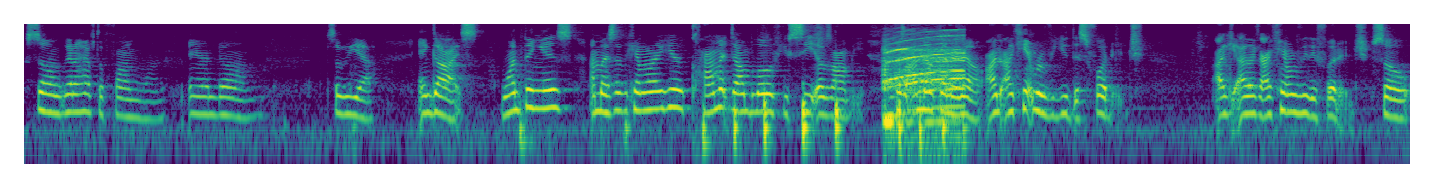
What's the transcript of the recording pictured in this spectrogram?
So I'm gonna have to find one. And um, so yeah. And guys, one thing is, I'm gonna set the camera right here. Comment down below if you see a zombie, because I'm not gonna know. I, I can't review this footage. I, I like I can't review the footage, so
